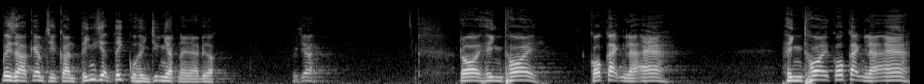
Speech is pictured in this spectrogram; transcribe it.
Bây giờ các em chỉ cần tính diện tích của hình chữ nhật này là được. Được chưa? Rồi hình thoi có cạnh là A. Hình thoi có cạnh là A.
